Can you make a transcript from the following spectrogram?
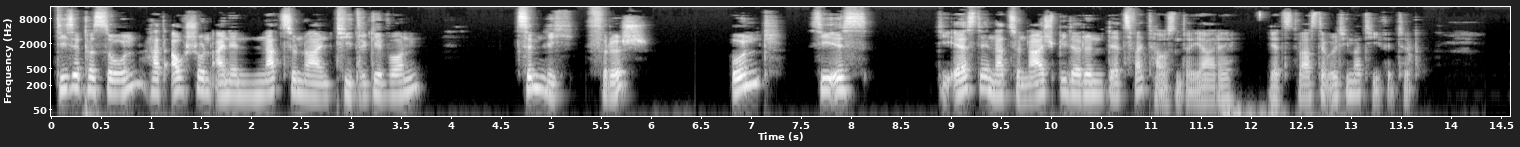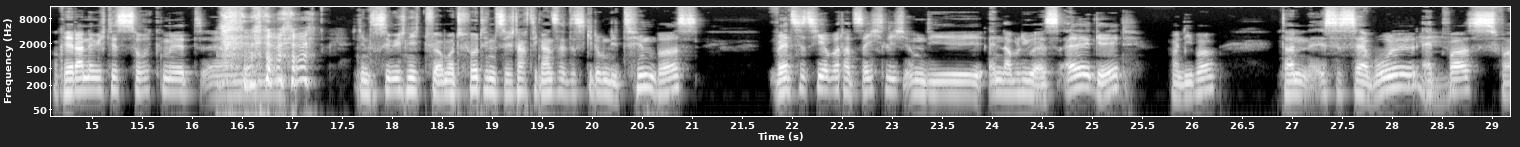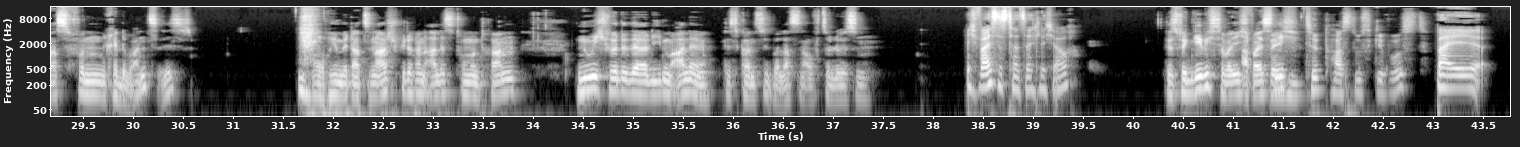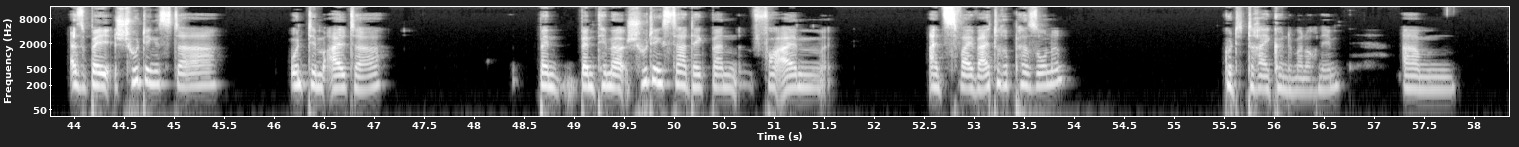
diese Person hat auch schon einen nationalen Titel gewonnen. Ziemlich frisch. Und sie ist die erste Nationalspielerin der 2000er Jahre. jetzt war es der ultimative Tipp. Okay, dann nehme ich das zurück mit. Ähm, ich interessiere mich nicht für Amateurteams. Ich dachte die ganze Zeit, es geht um die Timbers. Wenn es jetzt hier aber tatsächlich um die NWSL geht, mein Lieber, dann ist es sehr wohl Mhm. etwas, was von Relevanz ist. Auch hier mit Nationalspielerin, alles drum und dran. Nur ich würde der lieben Anne das Ganze überlassen aufzulösen. Ich weiß es tatsächlich auch. Deswegen gebe ich es, weil ich Ab weiß nicht. Tipp hast du es gewusst? Bei, also bei Shooting Star und dem Alter, beim, beim Thema Shooting Star denkt man vor allem an zwei weitere Personen. Gut, drei könnte man noch nehmen. Ähm,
